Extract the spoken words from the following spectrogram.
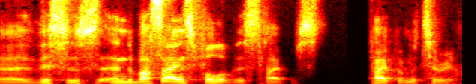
this is, and the Basayan is full of this type of type of material.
